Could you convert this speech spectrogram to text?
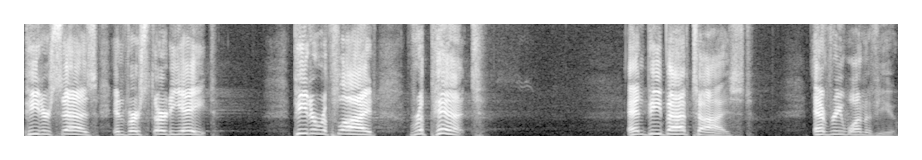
Peter says in verse 38 Peter replied, Repent and be baptized, every one of you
